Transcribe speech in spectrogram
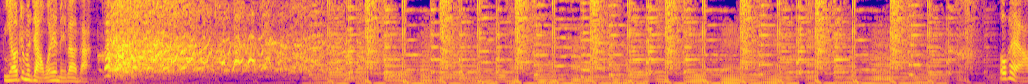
你要这么想我也没办法。OK 啊，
